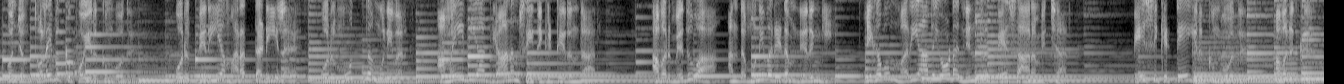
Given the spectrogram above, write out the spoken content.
கொஞ்சம் தொலைவுக்கு போயிருக்கும் போது ஒரு பெரிய மரத்தடியில ஒரு மூத்த முனிவர் அமைதியா தியானம் செய்துகிட்டு இருந்தார். அவர் மெதுவா அந்த முனிவரிடம் நெருங்கி மிகவும் மரியாதையோட நின்று பேச ஆரம்பிச்சார். பேசிக்கிட்டே இருக்கும்போது அவருக்கு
